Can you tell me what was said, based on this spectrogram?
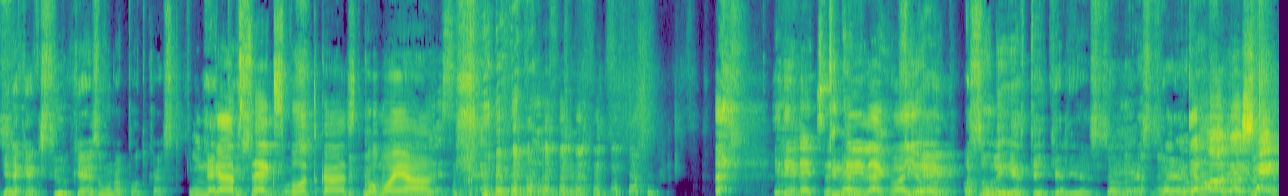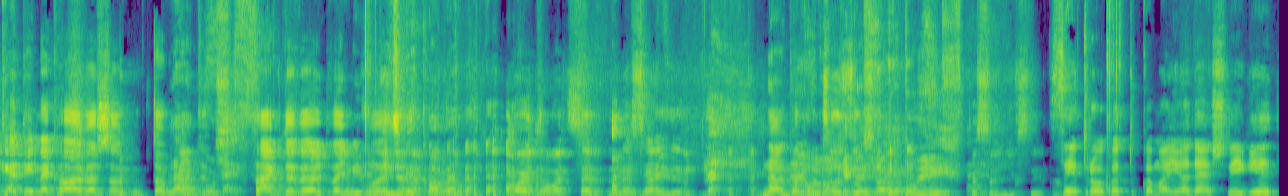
gyerekek, szürke zóna podcast. Inkább szex podcast, komolyan. én egyszerű lélek vagyok. Figyelj, a Zoli értékeli ezt, a, ezt az ajánlatot. De hallgass henket, én meg hallgassatok, mint Fuck the World, vagy mi én volt. Én mindent meghallgatok, majd, ha egyszer lesz rá időm. Na, akkor búcsúzzunk. Köszönjük szépen. Szétrolgattuk a mai adás végét,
